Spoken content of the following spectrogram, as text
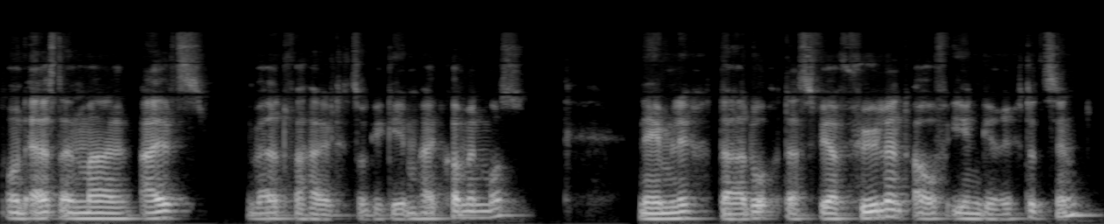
und erst einmal als Wertverhalt zur Gegebenheit kommen muss nämlich dadurch, dass wir fühlend auf ihn gerichtet sind.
